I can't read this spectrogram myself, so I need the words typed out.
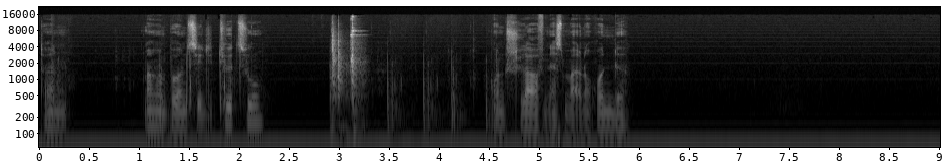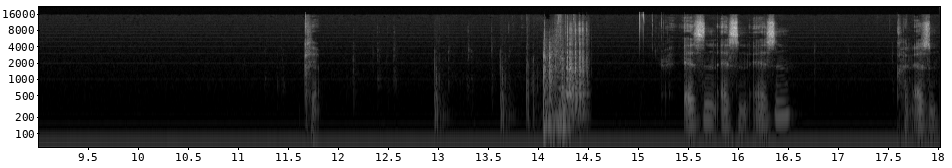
Dann machen wir bei uns hier die Tür zu. Und schlafen erstmal eine Runde. Okay. Essen, essen, essen. Kein Essen.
